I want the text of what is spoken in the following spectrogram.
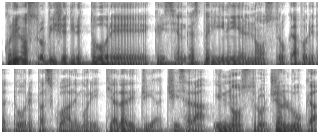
con il nostro vice direttore Cristian Gasperini e il nostro caporedattore Pasquale Moretti. Alla regia ci sarà il nostro Gianluca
